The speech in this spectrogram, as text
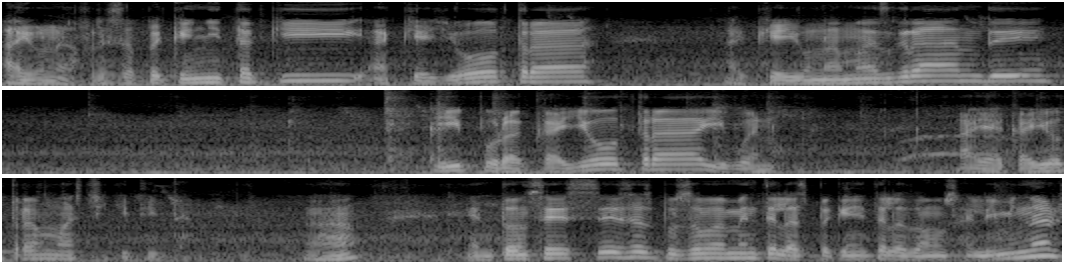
hay una fresa pequeñita aquí, aquí hay otra, aquí hay una más grande y por acá hay otra y bueno, ahí acá hay otra más chiquitita. Entonces esas pues obviamente las pequeñitas las vamos a eliminar.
